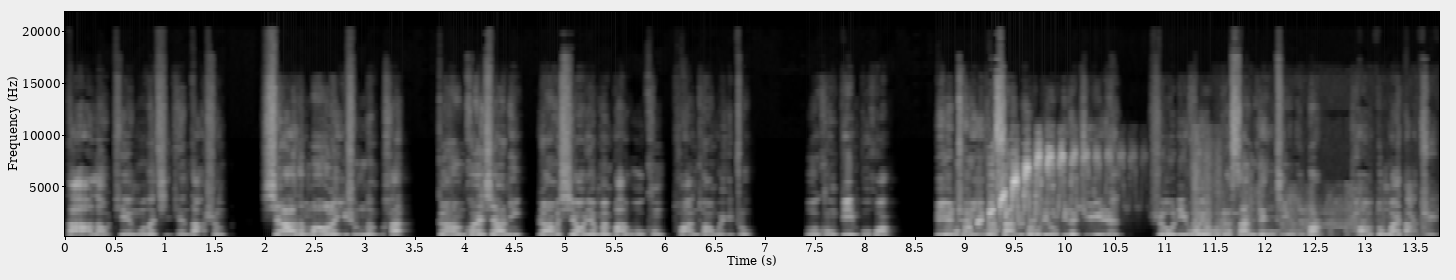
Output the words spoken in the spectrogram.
大闹天宫的齐天大圣，吓得冒了一身冷汗，赶快下令让小妖们把悟空团团围住。悟空并不慌，变成一个三头六臂的巨人，手里挥舞着三根金箍棒，朝洞外打去。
